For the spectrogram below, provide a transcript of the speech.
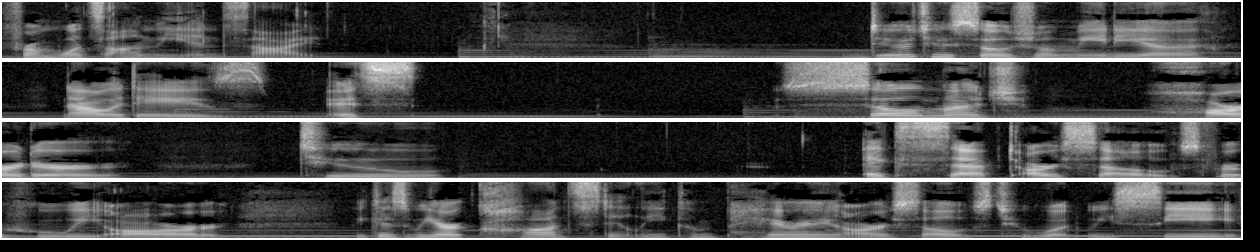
from what's on the inside. Due to social media nowadays, it's so much harder to accept ourselves for who we are because we are constantly comparing ourselves to what we see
